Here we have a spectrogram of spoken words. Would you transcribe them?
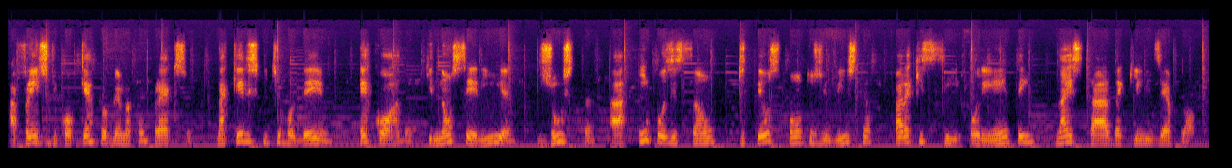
À frente de qualquer problema complexo, naqueles que te rodeiam, recorda que não seria justa a imposição de teus pontos de vista para que se orientem na estrada que lhes é própria.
